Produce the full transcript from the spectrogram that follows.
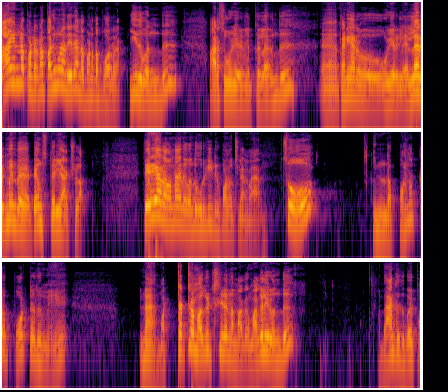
நான் என்ன பண்ணுறேன்னா பதிமூணாம் தேதி அந்த பணத்தை போடுறேன். இது வந்து அரசு ஊழியர்களுக்குலேருந்து தனியார் ஊழியர்கள் எல்லாருக்குமே இந்த டேர்ம்ஸ் தெரியும் ஆக்சுவலாக தெரியாதவன் தான் இதை வந்து உருட்டிட்டு இருப்பான்னு வச்சுக்கோங்களேன். ஸோ இந்த பணத்தை போட்டதுமே என்ன மற்றற்ற மகிழ்ச்சியில் அந்த மக மகளிர் வந்து பேங்க்குக்கு போய் ப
